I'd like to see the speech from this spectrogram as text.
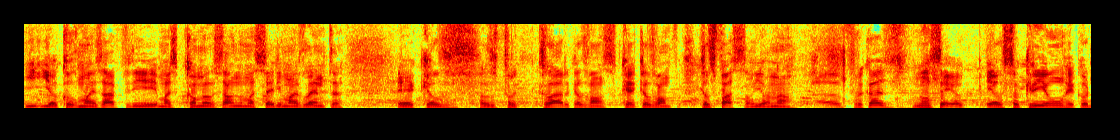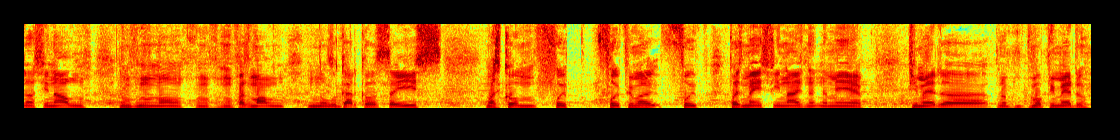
e, e eu corro mais rápido, e, mas como eles estão numa série mais lenta, é que eles, eles, claro que eles vão que, que eles vão que eles passam e eu não ah, por acaso não sei eu, eu só queria um recorde nacional não, não, não, não faz mal no lugar que eu saísse mas como foi foi primeiro foi para as meias finais na, na minha primeira no meu primeiro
